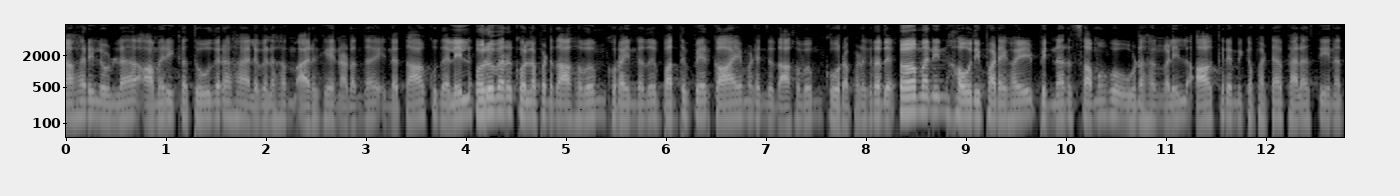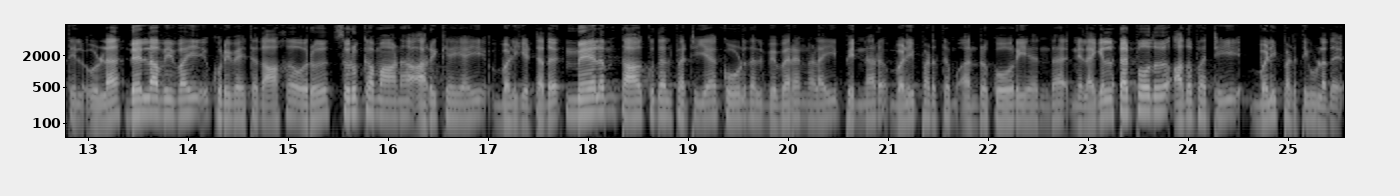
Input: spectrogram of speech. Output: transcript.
நகரில் உள்ள அமெரிக்க தூதரக அலுவலகம் அருகே நடந்த இந்த தாக்குதலில் ஒருவர் கொல்லப்பட்டதாகவும் குறைந்தது பத்து பேர் காயமடைந்ததாகவும் கூறப்படுகிறது. ஏமனின் ஹவுதி படைகள் பின்னர் சமூக ஊடகங்களில் ஆக்கிரமிக்கப்பட்ட பலஸ்தீனத்தில் உள்ள டெல்லவிவை குறிவைத்ததாக ஒரு சுருக்கமான அறிக்கையை வெளியிட்டது. மேலும் தாக்குதல் பற்றிய கூடுதல் விவரங்களை பின்னர் வெளிப்படுத்தும் என்று கூறியிருந்த நிலையில் தற்போது அது பற்றி வெளிப்படுத்தியுள்ளது.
